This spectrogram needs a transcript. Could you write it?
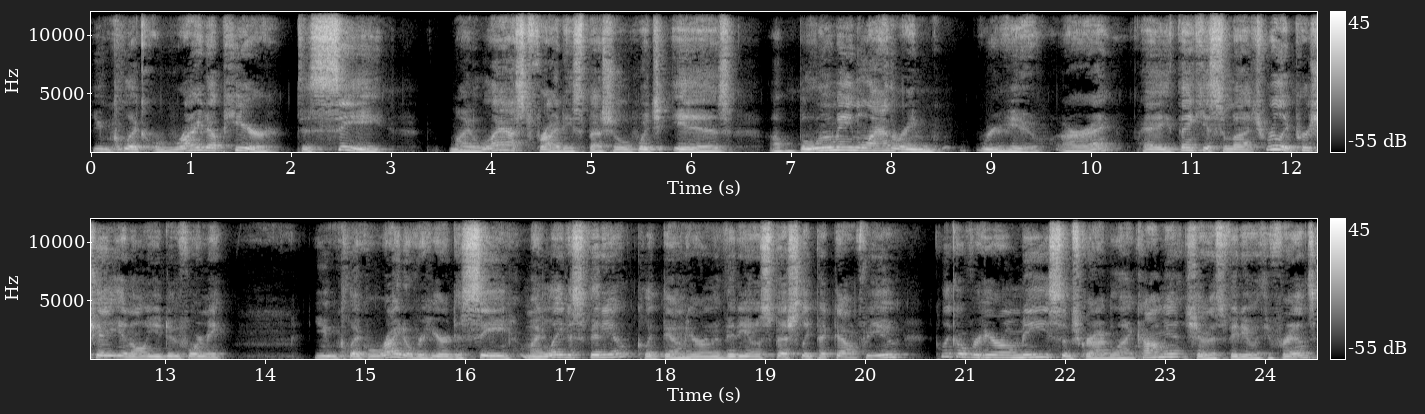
You can click right up here to see my last Friday special, which is a blooming lathering review. All right. Hey, thank you so much. Really appreciate you and all you do for me. You can click right over here to see my latest video. Click down here on a video specially picked out for you. Click over here on me, subscribe, like, comment, share this video with your friends.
